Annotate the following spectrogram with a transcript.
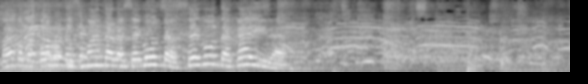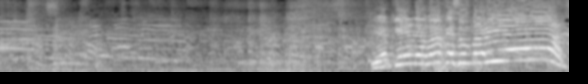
Paco Pacorro nos manda la segunda, segunda caída. ¿Y a quién le va Jesús María? ¡Los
